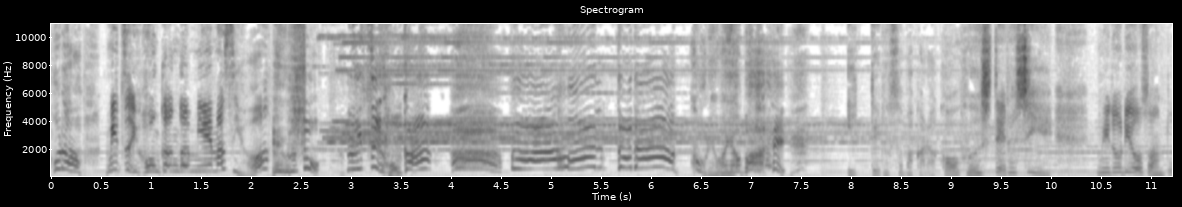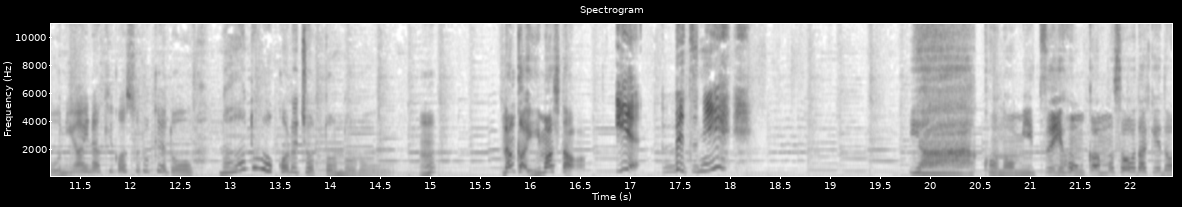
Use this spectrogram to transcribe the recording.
ほら三井本館が見えますよ。え嘘！三井本館？ああ本当だ！これはやばい言ってるそばから興奮してるし緑尾さんとお似合いな気がするけどなんで別れちゃったんだろう。いなんか言いました？え別に。いやーこの三井本館もそうだけど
